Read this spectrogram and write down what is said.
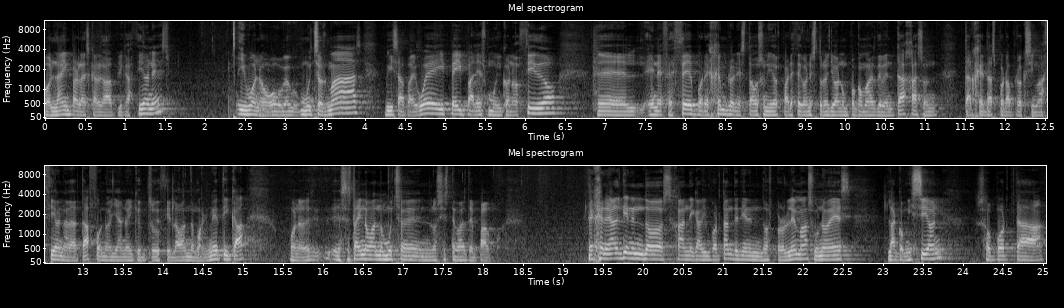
online para la descarga de aplicaciones. Y bueno, muchos más, Visa PayWay, PayPal es muy conocido, el NFC, por ejemplo, en Estados Unidos parece que con esto nos llevan un poco más de ventaja, son tarjetas por aproximación a datáfono, ya no hay que introducir la banda magnética. Bueno, se está innovando mucho en los sistemas de pago. En general tienen dos hándicaps importantes, tienen dos problemas. Uno es la comisión, soporta,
